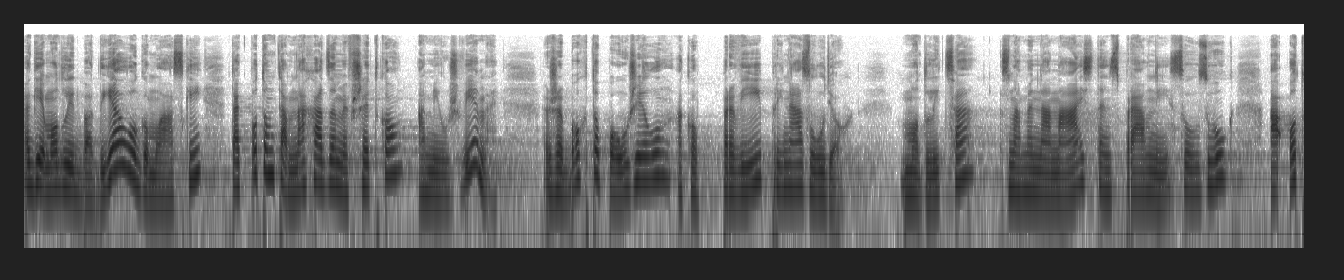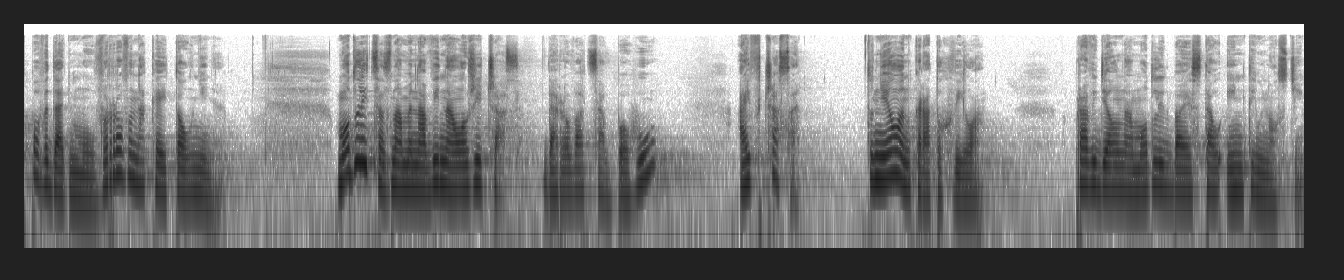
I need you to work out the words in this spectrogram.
Ak je modlitba dialogom lásky, tak potom tam nachádzame všetko a my už vieme, že Boh to použil ako prvý pri nás ľuďoch. Modliť sa znamená nájsť ten správny súzvuk a odpovedať mu v rovnakej tónine. Modliť sa znamená vynaložiť čas, darovať sa Bohu aj v čase. To nie je len kratochvíľa. Pravidelná modlitba je stav intimnosti,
